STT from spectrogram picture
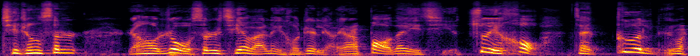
切成丝儿，然后肉丝儿切完了以后，这两样爆在一起，最后再搁不是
